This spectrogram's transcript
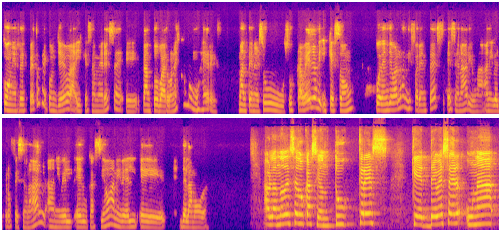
con el respeto que conlleva y que se merece eh, tanto varones como mujeres, mantener sus cabellos y que son, pueden llevarlos en diferentes escenarios, a, nivel profesional, a nivel educación, a nivel eh, de la moda. Hablando de esa educación, ¿tú crees que debe ser una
